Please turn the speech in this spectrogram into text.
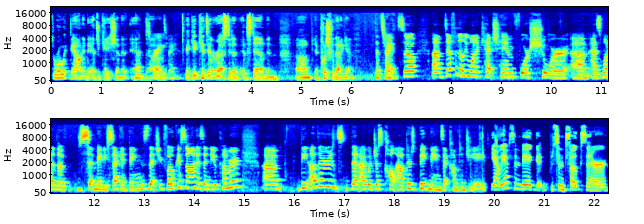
throw it down into education and, and That's uh, great. That's and get kids interested in, in STEM and um, and push for that again. That's right. So um, definitely want to catch him for sure um, as one of the se- maybe second things that you focus on as a newcomer. Um, the others that I would just call out, there's big names that come to G8. Yeah, we have some big, some folks that are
